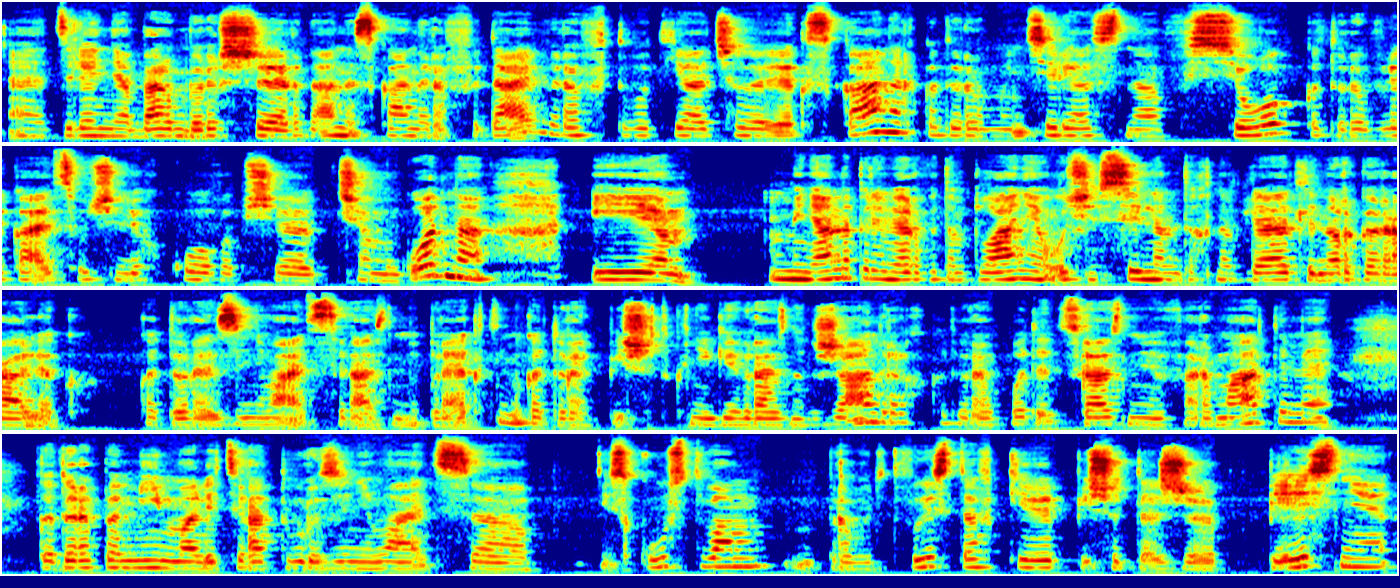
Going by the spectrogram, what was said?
отделение Барбары Шер, да, на сканеров и дайверов, то вот я человек-сканер, которому интересно все, который увлекается очень легко вообще чем угодно. И меня, например, в этом плане очень сильно вдохновляет Ленор Горалик которая занимается разными проектами, которая пишет книги в разных жанрах, которая работает с разными форматами, которая помимо литературы занимается искусством, проводит выставки, пишет даже песни.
